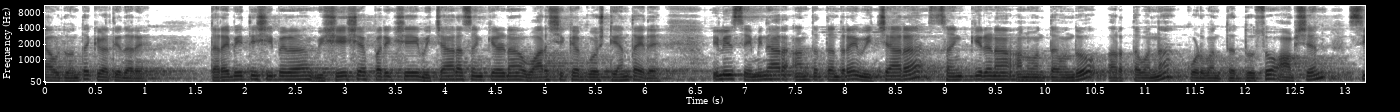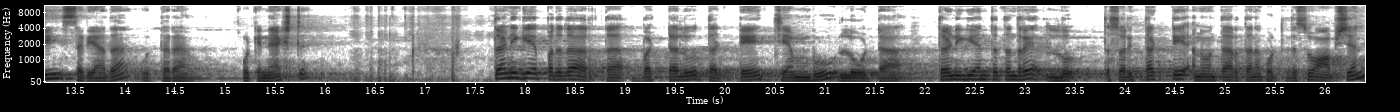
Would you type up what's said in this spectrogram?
ಯಾವುದು ಅಂತ ಕೇಳ್ತಿದ್ದಾರೆ. ತರಬೇತಿ ಶಿಬಿರ, ವಿಶೇಷ ಪರೀಕ್ಷೆ, ವಿಚಾರ ಸಂಕಿರಣ, ವಾರ್ಷಿಕ ಗೋಷ್ಠಿ ಅಂತ ಇದೆ. ಇಲ್ಲಿ ಸೆಮಿನಾರ್ ಅಂತಂತಂದರೆ ವಿಚಾರ ಸಂಕಿರಣ ಅನ್ನುವಂಥ ಒಂದು ಅರ್ಥವನ್ನು ಕೊಡುವಂಥದ್ದು. ಸೊ ಆಪ್ಷನ್ ಸಿ ಸರಿಯಾದ ಉತ್ತರ. ಓಕೆ ನೆಕ್ಸ್ಟ್ ತಣಿಗೆ ಪದದ ಅರ್ಥ, ಬಟ್ಟಲು, ತಟ್ಟೆ, ಚೆಂಬು, ಲೋಟ. ತಣಿಗೆ ಅಂತಂದರೆ ಲೋ ಸಾರಿ ತಟ್ಟೆ ಅನ್ನುವಂಥ ಅರ್ಥನ ಕೊಡ್ತಿದೆ. ಸೊ ಆಪ್ಷನ್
